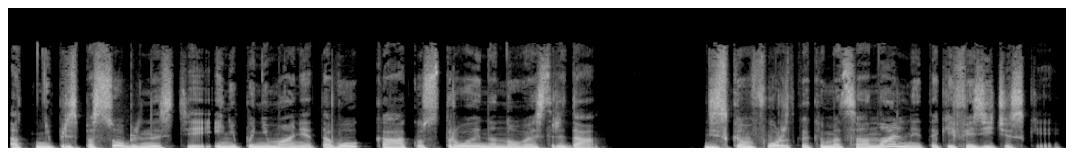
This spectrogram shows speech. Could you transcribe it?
от неприспособленности и непонимания того, как устроена новая среда, Дискомфорт как эмоциональный, так и физический.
